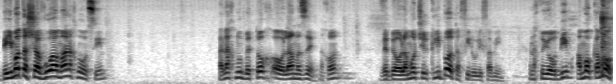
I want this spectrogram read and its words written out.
בימות השבוע, מה אנחנו עושים? אנחנו בתוך העולם הזה, נכון? ובעולמות של קליפות אפילו לפעמים. אנחנו יורדים עמוק עמוק.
